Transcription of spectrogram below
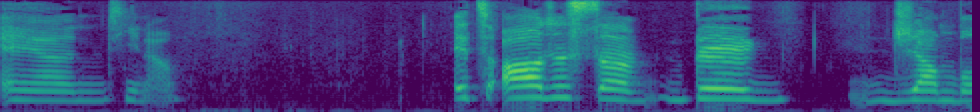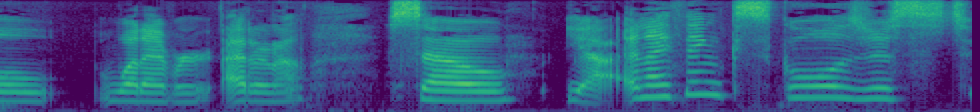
and you know it's all just a big jumble whatever. I don't know. So yeah. And i think school is just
